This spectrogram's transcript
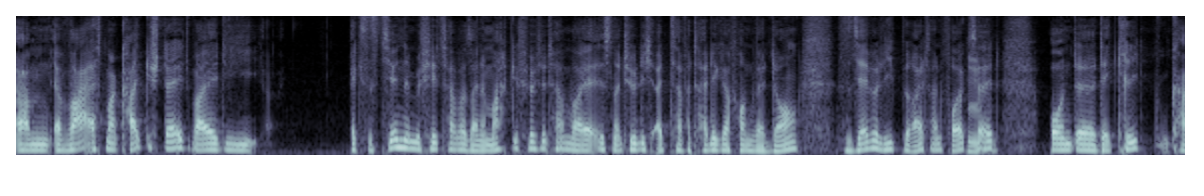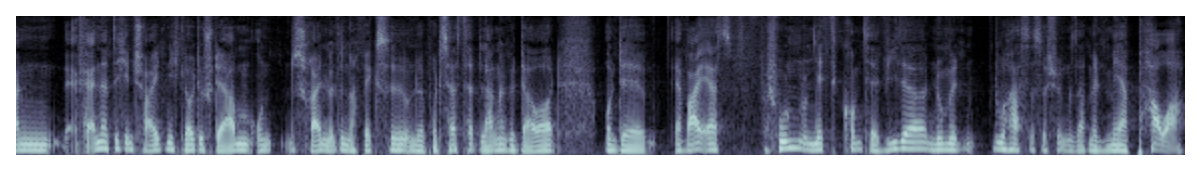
Ähm, er war erstmal kaltgestellt, weil die existierenden Befehlshaber seine Macht gefürchtet haben, weil er ist natürlich als Verteidiger von Verdun sehr beliebt, bereits ein Volksheld. Und äh, der Krieg kann, er verändert sich entscheidend nicht, Leute sterben und es schreien Leute nach Wechsel und der Prozess hat lange gedauert. Und äh, er war erst verschwunden und jetzt kommt er wieder, nur mit, du hast es so schön gesagt, mit mehr Power.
